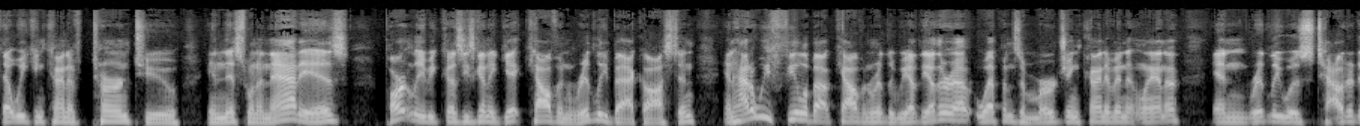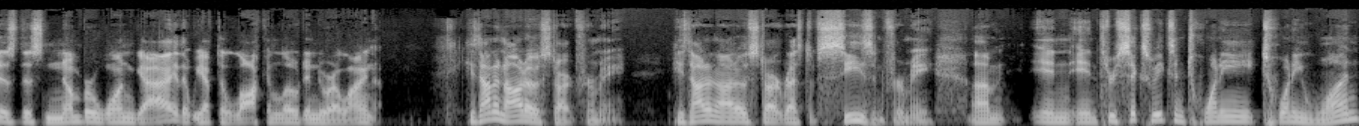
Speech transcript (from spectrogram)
that we can kind of turn to in this one, and that is partly because he's going to get Calvin Ridley back, Austin. And how do we feel about Calvin Ridley? We have the other uh, weapons emerging kind of in Atlanta, and Ridley was touted as this number one guy that we have to lock and load into our lineup he's not an auto start for me. He's not an auto start rest of season for me. Um, in in through six weeks in 2021,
